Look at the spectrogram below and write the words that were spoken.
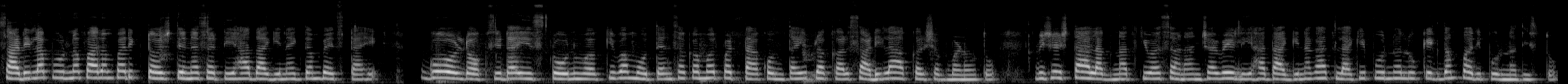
साडीला पूर्ण पारंपरिक टच देण्यासाठी हा दागिना एकदम बेस्ट आहे. गोल्ड ऑक्सिडाईज स्टोनवर्क किंवा मोत्यांचा कमरपट्टा कोणताही प्रकार साडीला आकर्षक बनवतो. विशेषतः लग्नात किंवा सणांच्या वेळी हा दागिना घातला की पूर्ण लुक एकदम परिपूर्ण दिसतो.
